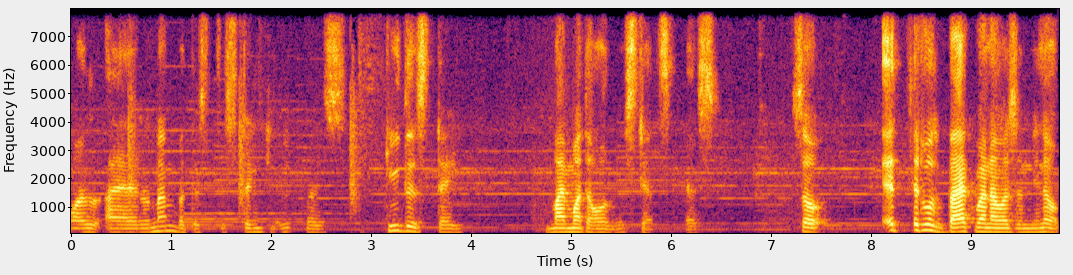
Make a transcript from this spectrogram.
Well, I remember this distinctly because to this day, my mother always tells this. So it, it was back when I was in you know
